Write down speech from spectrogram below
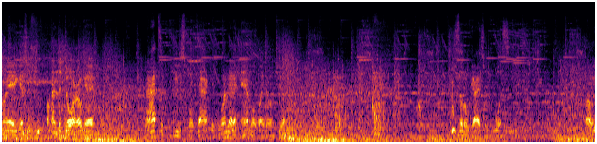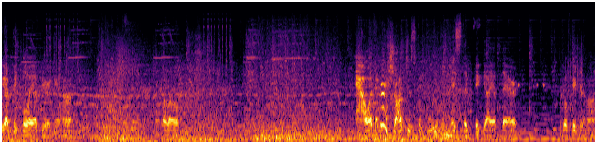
Oh yeah, you guys are shooting behind the door, okay. That's a useful tactic. Run out of ammo, why don't you? These little guys are wussies. Oh, we got Big Boy up here again, huh? Oh, hello. Ow, I think our shot just completely missed the big guy up there. Go figure, huh?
